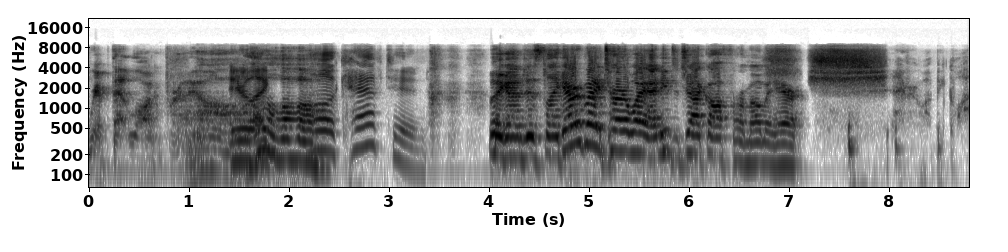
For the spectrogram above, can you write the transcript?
rip that log apart. Oh, And you're like, oh. oh, Captain. Like I'm just like everybody turn away. I need to jack off for a moment here. Shh, everyone, be quiet.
